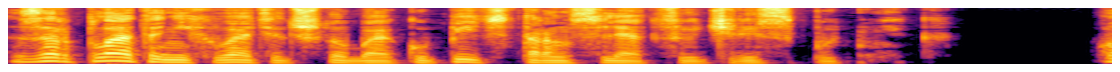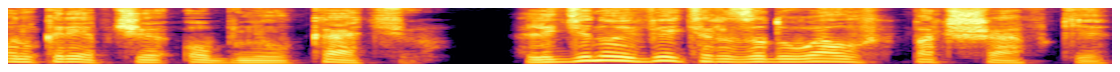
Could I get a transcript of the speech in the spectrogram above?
зарплата не хватит, чтобы окупить трансляцию через спутник. Он крепче обнял Катю. Ледяной ветер задувал под шапки,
